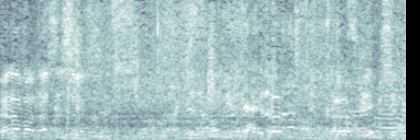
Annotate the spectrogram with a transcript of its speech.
Merhaba, nasılsınız? Merhaba, iyi misiniz?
